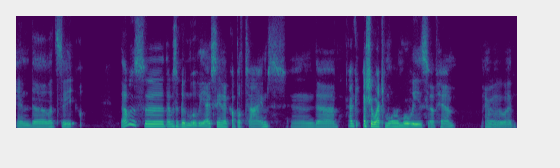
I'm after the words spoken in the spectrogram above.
and uh, let's see, that was uh, that was a good movie. I've seen it a couple of times, and uh, I, I should watch more movies of him. I really would.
